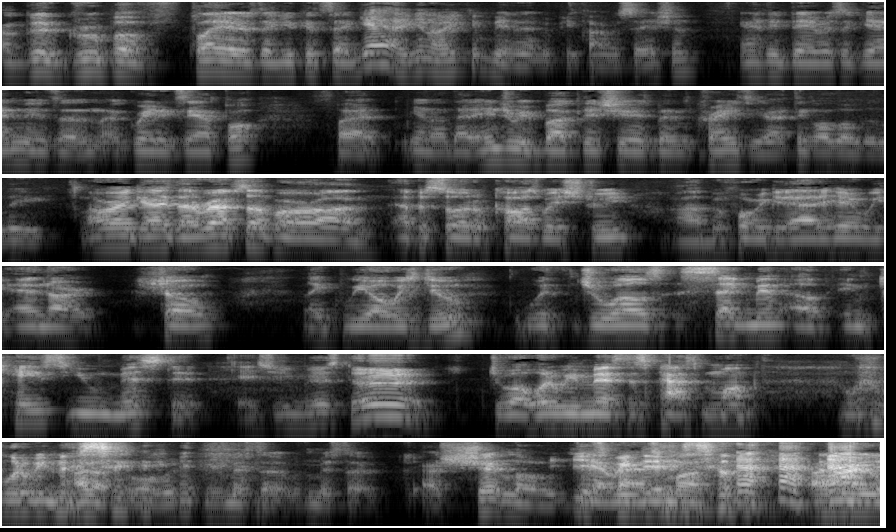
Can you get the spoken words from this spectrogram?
A good group of players that you could say, yeah, you know, he can be in an MVP conversation. Anthony Davis again is a, a great example. But you know that injury bug this year has been crazy. I think all over the league. All right, guys, that wraps up our uh, episode of Causeway Street. Uh, before we get out of here, we end our show like we always do with Joel's segment of "In Case You Missed It." In case you missed it. Joel, what did we miss this past month? What did we I miss? don't, well, we, we missed a we missed a, a shitload. This yeah, we past did. Month. So- I mean,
